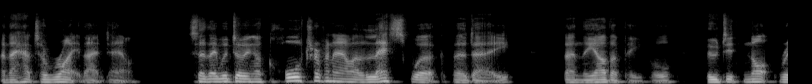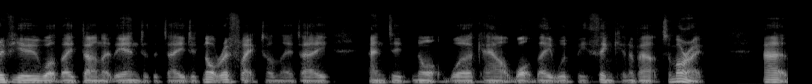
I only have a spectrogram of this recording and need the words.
And they had to write that down. So they were doing a quarter of an hour less work per day than the other people who did not review what they'd done at the end of the day, did not reflect on their day, and did not work out what they would be thinking about tomorrow. Uh,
